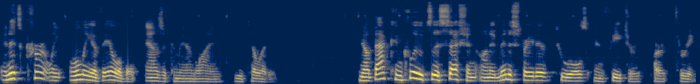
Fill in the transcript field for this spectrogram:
And it's currently only available as a command line utility. Now that concludes this session on Administrative Tools and Features, Part 3.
